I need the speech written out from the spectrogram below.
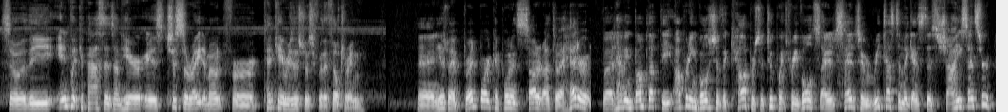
So the input capacitance on here is just the right amount for 10k resistors for the filtering. And here's my breadboard components soldered onto a header, but having bumped up the operating voltage of the calipers to 2.3 volts, I decided to retest them against this Shahe sensor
